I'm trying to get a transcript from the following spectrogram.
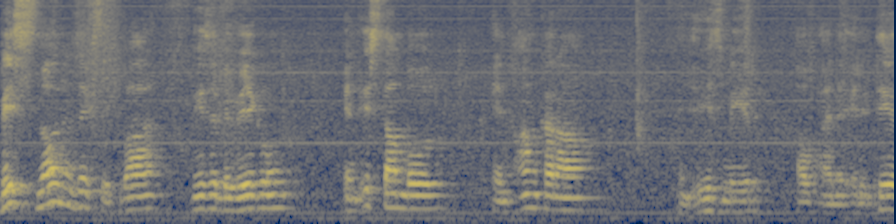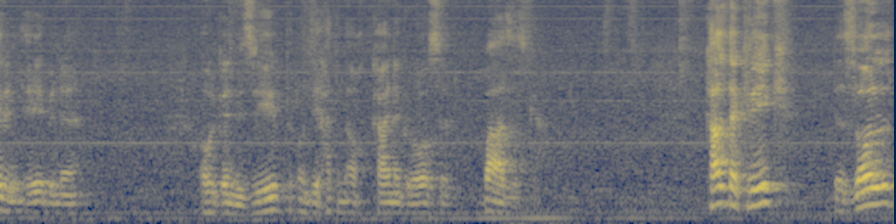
Bis 69 war diese Bewegung in Istanbul, in Ankara, in Izmir auf einer elitären Ebene organisiert und sie hatten auch keine große Basis gehabt. Kalter Krieg, der soll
